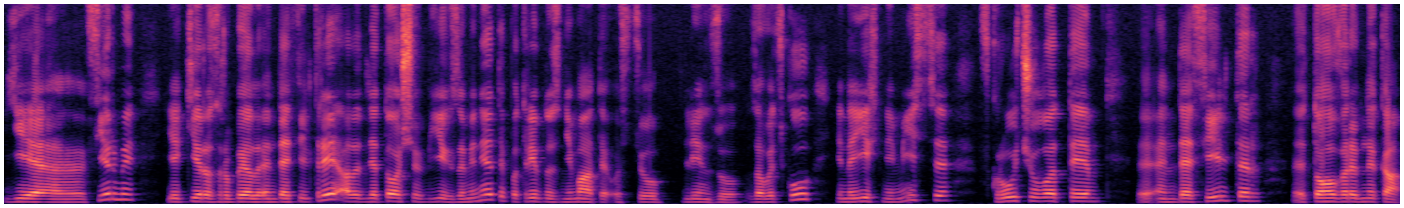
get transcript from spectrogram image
є е, фірми, які розробили ND-фільтри, але для того, щоб їх замінити, потрібно знімати ось цю лінзу заводську і на їхнє місце вкручувати е, ND-фільтр е, того виробника.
